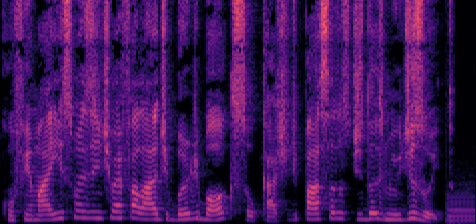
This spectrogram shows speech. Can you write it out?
confirmar isso, mas a gente vai falar de Bird Box, ou Caixa de Pássaros, de 2018.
